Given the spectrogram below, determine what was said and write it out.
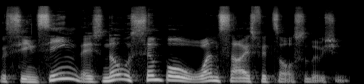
with CNCing, there's no simple one-size-fits-all solution.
